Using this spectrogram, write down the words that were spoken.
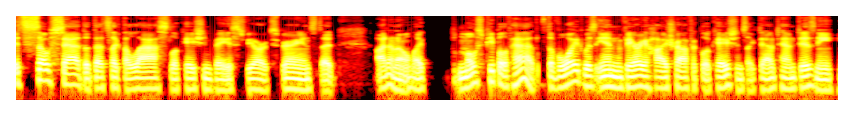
it's so sad that that's like the last location based VR experience that I don't know, like most people have had. The void was in very high traffic locations like downtown Disney,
